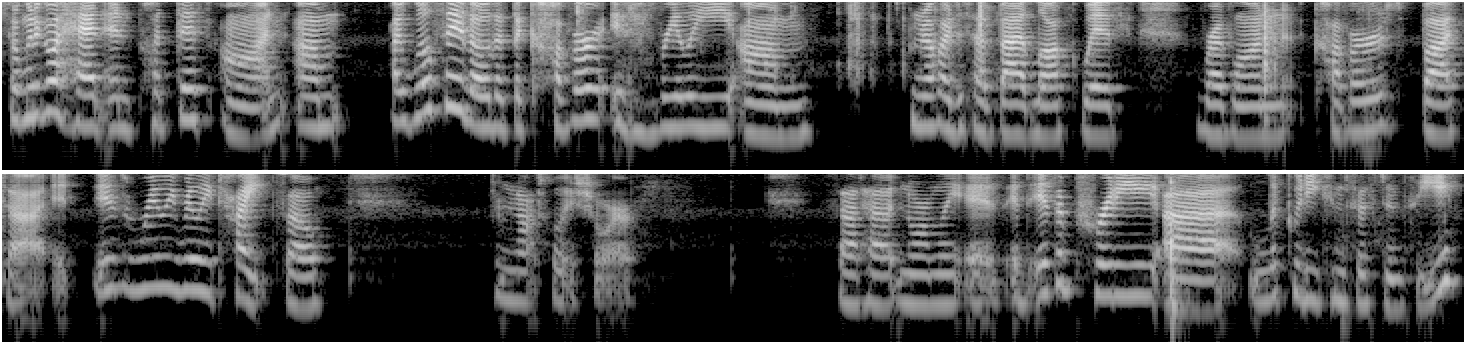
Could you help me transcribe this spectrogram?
So I'm going to go ahead and put this on. Um, I will say, though, that the cover is really, um, I don't know if I just have bad luck with Revlon covers, but uh, it is really, really tight, so I'm not totally sure if that's how it normally is. It is a pretty uh, liquidy consistency,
